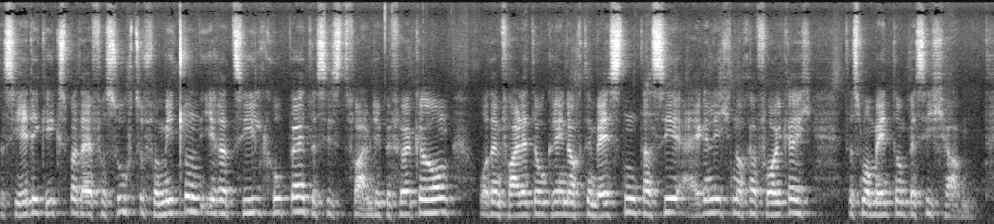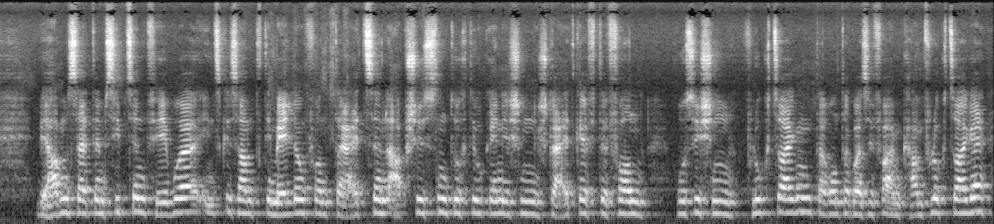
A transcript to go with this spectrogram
dass jede Kriegspartei versucht zu vermitteln ihrer Zielgruppe, das ist vor allem die Bevölkerung oder im Falle der Ukraine auch dem Westen, dass sie eigentlich noch erfolgreich das Momentum bei sich haben. Wir haben seit dem 17. Februar insgesamt die Meldung von 13 Abschüssen durch die ukrainischen Streitkräfte von russischen Flugzeugen, darunter quasi vor allem Kampfflugzeuge.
